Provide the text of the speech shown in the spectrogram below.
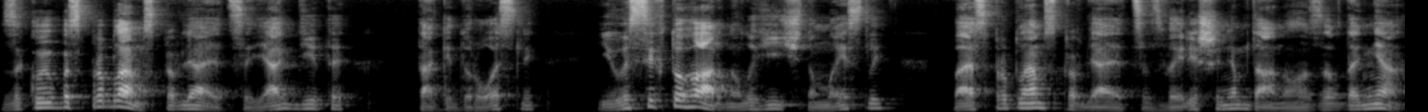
з якою без проблем справляються як діти, так і дорослі. І усі, хто гарно логічно мислить, без проблем справляється з вирішенням даного завдання.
